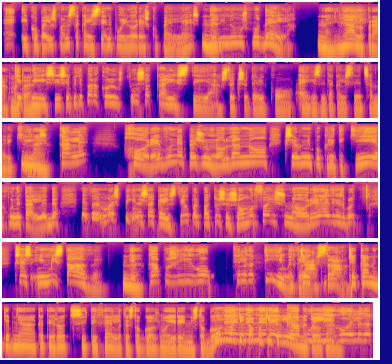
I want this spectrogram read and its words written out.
ε, οι κοπέλες που πάνε στα καλυστία είναι πολύ ωραίες κοπέλες. Ναι. Δεν είναι όμως μοντέλα. Ναι, είναι άλλο πράγμα Και το ένα. επίσης, επειδή παρακολουθούσα καλυστία στο εξωτερικό, έχεις δει τα καλυστία της Αμερικής; Ναι. Καλέ, χορεύουν, παίζουν όργανο, ξέρουν υποκριτική, έχουν ταλέντα. Εδώ εμάς πήγαινε σε ένα καλυστείο, περπατούσες όμορφα, ήσουν ωραία, έδειχνε. Ξέρεις, η μη στάδε. Ναι. Και κάπως λίγο. Και έλεγα, τι είμαι, Και- κλάστρα. Και κάνει και μια κάτι ερώτηση τι θέλετε στον κόσμο, ειρήνη στον κόσμο Ναι, και ναι, κάπου ναι, εκεί ναι, τελείωνε κάπου το λίγο θέμα. έλεγα,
